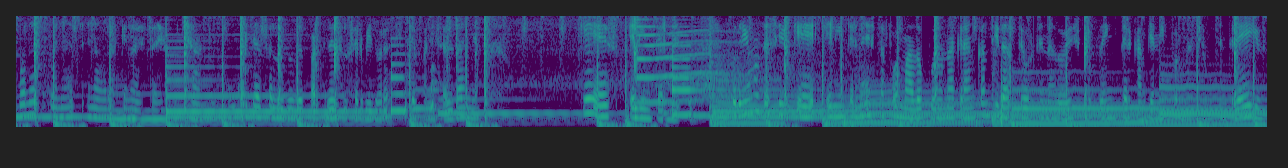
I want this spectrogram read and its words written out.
Buenas, buenas, en la hora que nos está escuchando. Un cordial saludo de parte de su servidora Stephanie Saldaña. ¿Qué es el Internet? Podríamos decir que el Internet está formado por una gran cantidad de ordenadores que pueden intercambiar información entre ellos.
